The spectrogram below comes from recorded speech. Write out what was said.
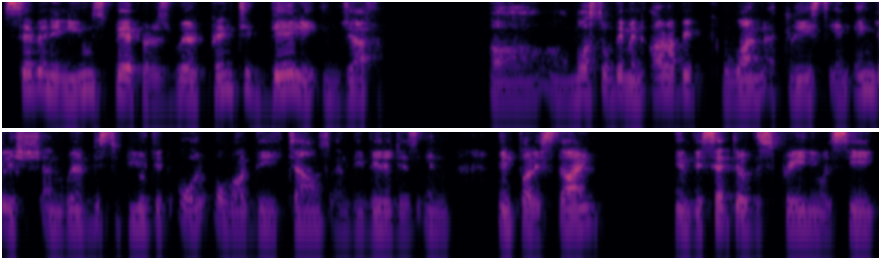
70 newspapers were printed daily in Jaffa. Uh, uh, most of them in Arabic, one at least in English, and were distributed all over the towns and the villages in, in Palestine. In the center of the screen, you will see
